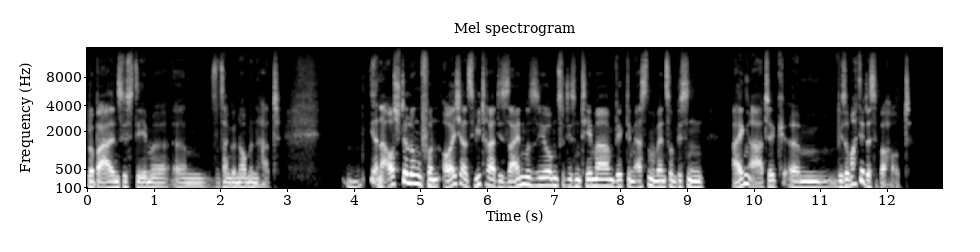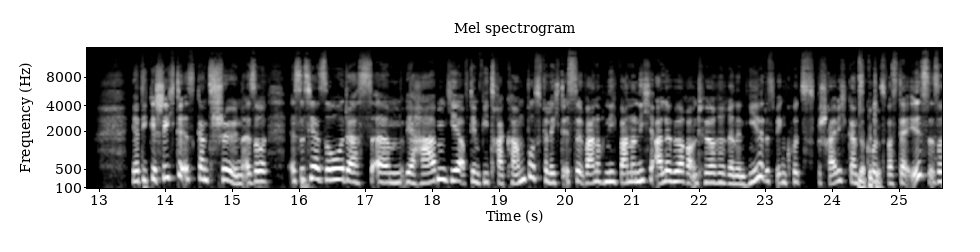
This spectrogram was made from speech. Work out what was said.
globalen Systeme ähm, sozusagen genommen hat. Eine Ausstellung von euch als Vitra Design Museum zu diesem Thema wirkt im ersten Moment so ein bisschen eigenartig. Ähm, wieso macht ihr das überhaupt? Ja, die Geschichte ist ganz schön. Also es ist ja so, dass ähm, wir haben hier auf dem Vitra Campus, vielleicht ist, war noch nicht, waren noch nicht alle Hörer und Hörerinnen hier, deswegen kurz beschreibe ich ganz ja, kurz, was der ist. Also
